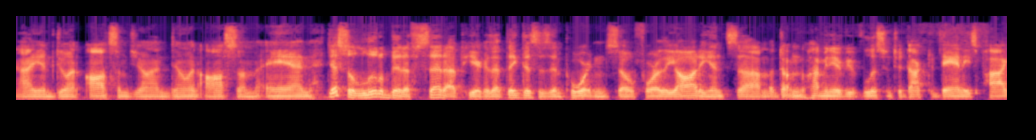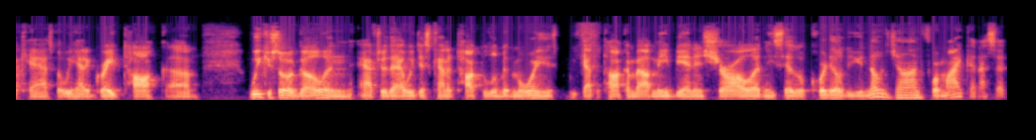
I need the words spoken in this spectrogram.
I am doing awesome, John. Doing awesome. And just a little bit of setup here because I think this is important. So, for the audience, um, I don't know how many of you have listened to Dr. Danny's podcast, but we had a great talk. Um, week or so ago. And after that, we just kind of talked a little bit more. And we got to talking about me being in Charlotte. And he said, Well, Cordell, do you know John Formica? And I said,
